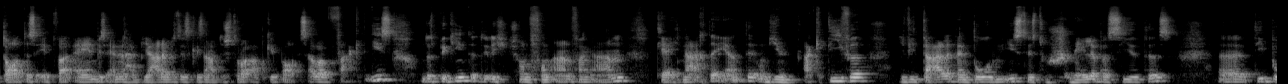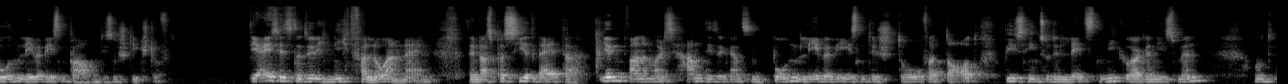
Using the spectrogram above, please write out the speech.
dauert das etwa ein bis eineinhalb Jahre, bis das gesamte Stroh abgebaut ist. Aber Fakt ist, und das beginnt natürlich schon von Anfang an, gleich nach der Ernte, und je aktiver, je vitaler dein Boden ist, desto schneller passiert das. Äh, die Bodenlebewesen brauchen diesen Stickstoff der ist jetzt natürlich nicht verloren, nein. Denn was passiert weiter? Irgendwann einmal haben diese ganzen Bodenlebewesen den Stroh verdaut bis hin zu den letzten Mikroorganismen und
